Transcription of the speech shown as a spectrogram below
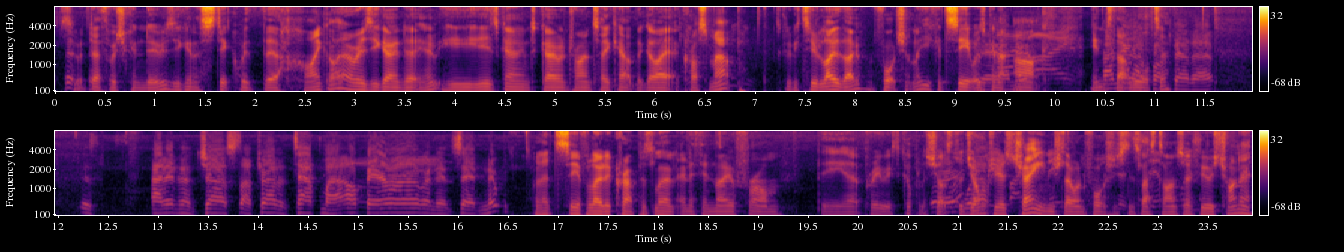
See what Deathwish can do. Is he going to stick with the high guy, or is he going to, you know, he is going to go and try and take out the guy across map. Going to be too low, though, unfortunately. You could see it was going to arc into that water. I didn't adjust. I tried to tap my up arrow and it said nope. Let's see if a load of crap has learned anything, though, from the uh, previous couple of shots. The geometry has changed, though, unfortunately, since last time. So if he was trying to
